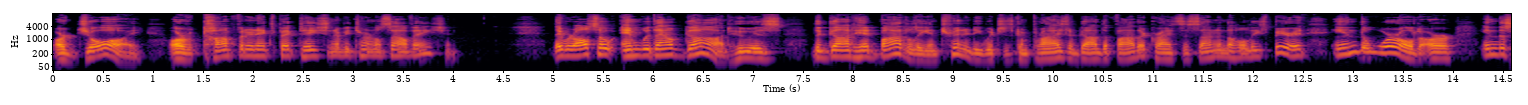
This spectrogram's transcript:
or joy, or confident expectation of eternal salvation. They were also and without God, who is the Godhead bodily and Trinity, which is comprised of God the Father, Christ the Son, and the Holy Spirit, in the world or in the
